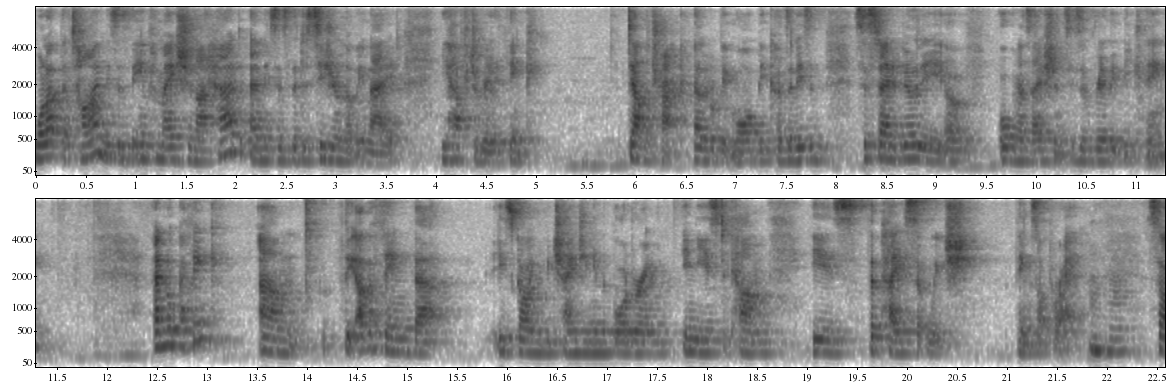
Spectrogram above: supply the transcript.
well, at the time, this is the information I had and this is the decision that we made. You have to really think down the track a little bit more because it is a, sustainability of organisations is a really big thing. And look, I think um, the other thing that is going to be changing in the boardroom in years to come is the pace at which things operate. Mm-hmm. So,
